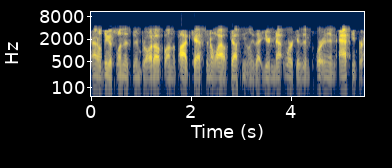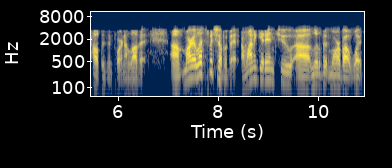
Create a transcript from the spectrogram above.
I don't think it's one that's been brought up on the podcast in a while. Definitely, that your network is important and asking for help is important. I love it. Um, Mario, let's switch it up a bit. I want to get into uh, a little bit more about what's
